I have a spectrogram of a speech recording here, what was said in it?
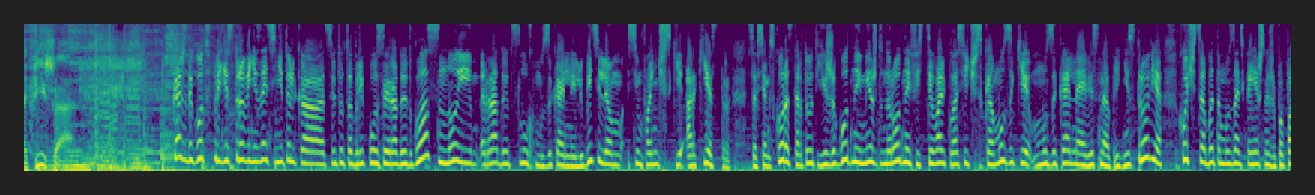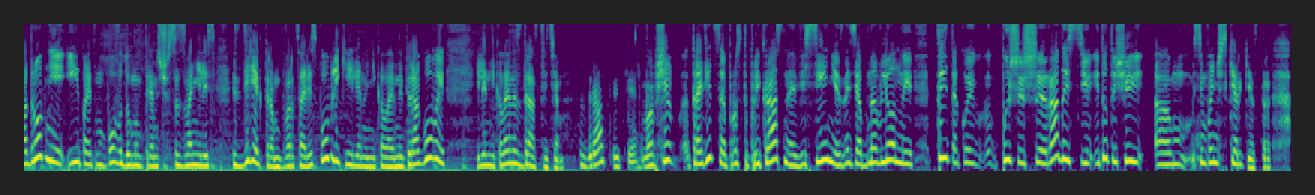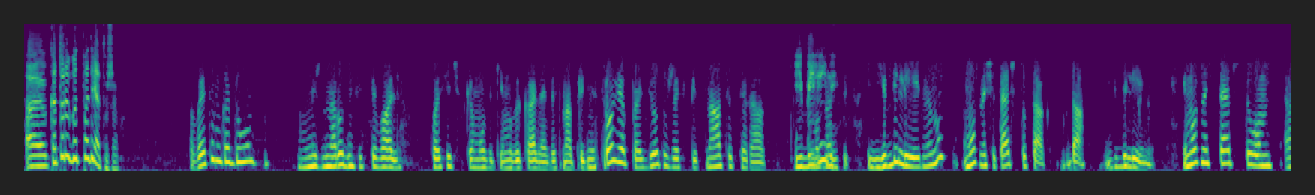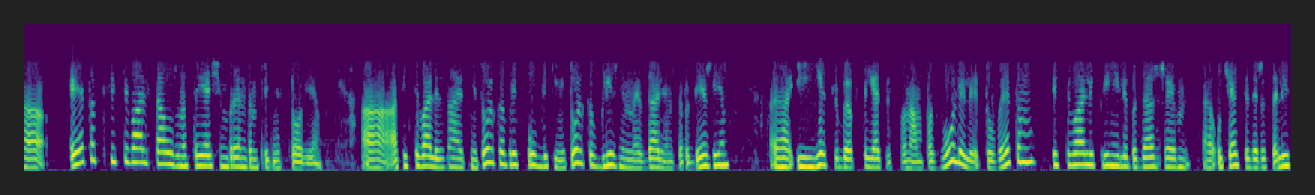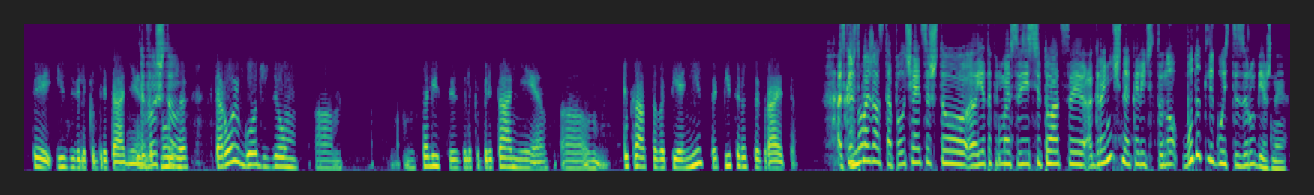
Афиша. Каждый год в Приднестровье, не знаете, не только цветут абрикосы и радует глаз, но и радует слух музыкальным любителям симфонический оркестр. Совсем скоро стартует ежегодный международный фестиваль классической музыки «Музыкальная весна Приднестровья». Хочется об этом узнать, конечно же, поподробнее, и по этому поводу мы прямо сейчас созвонились с директором Дворца Республики Еленой Николаевной Пироговой. Елена Николаевна, здравствуйте. Здравствуйте. Вообще, традиция просто прекрасная, весенняя, знаете, обновленный. Ты такой э, пышешь радостью, и тут еще и симфонический оркестр. Э, который год подряд уже? В этом году международный фестиваль классической музыки и музыкальная весна Приднестровья пройдет уже в 15 раз. Юбилейный? Можно, юбилейный. Ну, можно считать, что так, да, юбилейный. И можно считать, что э, этот фестиваль стал уже настоящим брендом Приднестровья. А, о фестивале знают не только в республике, не только в ближнем, но и в дальнем зарубежье. А, и если бы обстоятельства нам позволили, то в этом фестивале приняли бы даже а, участие даже солисты из Великобритании. Да вы вот что? Мы уже второй год ждем солиста из Великобритании, прекрасного пианиста Питера Севрайта. А скажите, Но- пожалуйста, а получается, что, э, я так понимаю, в связи с ситуацией ограниченное количество, но будут ли гости зарубежные?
